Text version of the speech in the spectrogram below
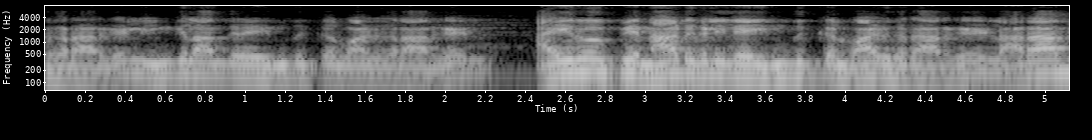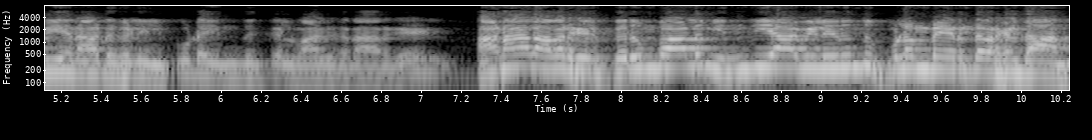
வாழ்கிறார்கள் இங்கிலாந்திலே இந்துக்கள் வாழ்கிறார்கள் ஐரோப்பிய நாடுகளிலே இந்துக்கள் வாழ்கிறார்கள் அராபிய நாடுகளில் கூட இந்துக்கள் வாழ்கிறார்கள். ஆனால் அவர்கள் பெரும்பாலும் இந்தியாவிலிருந்து புலம்பெயர்ந்தவர்கள் தான்.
